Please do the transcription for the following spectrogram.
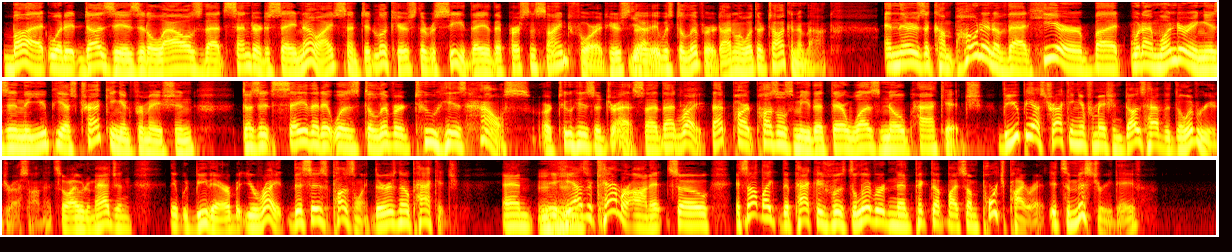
But what it does is it allows that sender to say, "No, I sent it. Look, here's the receipt. They the person signed for it. Here's the Yeah. it was delivered. I don't know what they're talking about." And there's a component of that here, but what I'm wondering is in the UPS tracking information, does it say that it was delivered to his house or to his address? Uh, that Right. that part puzzles me that there was no package. the UPS tracking information does have the delivery address on it. So I would imagine it would be there. But you're right. This is puzzling. There is no package. And he has a camera on it. So it's not like the package was delivered and then picked up by some porch pirate. It's a mystery, Dave.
